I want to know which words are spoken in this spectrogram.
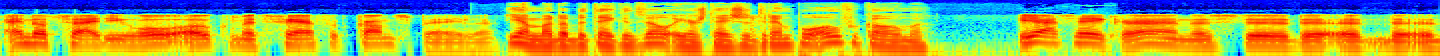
en dat zij die rol ook met verve kan spelen. Ja, maar dat betekent wel eerst deze drempel overkomen. Ja, zeker. En dus de, de, de,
